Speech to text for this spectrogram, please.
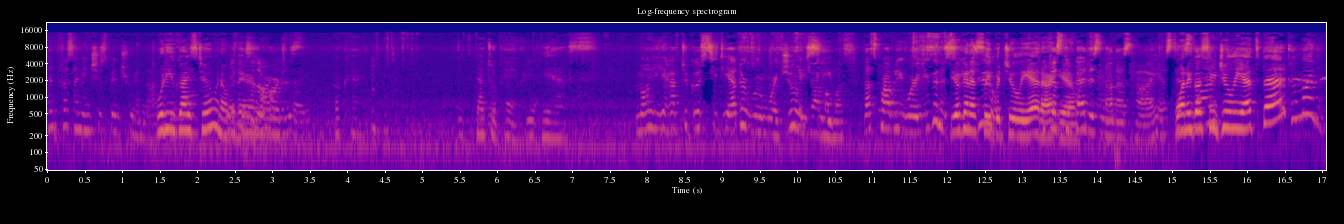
And plus, I mean, she's been through enough. What are you guys doing over Fixing there? the harness. Okay. That's okay, right? Yes. Molly, you have to go see the other room where Julie sleeps. That's probably where you're gonna sleep. You're gonna too. sleep with Juliet, aren't you? because the bed is not as high as this Want to go see Juliet's bed? Come on,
